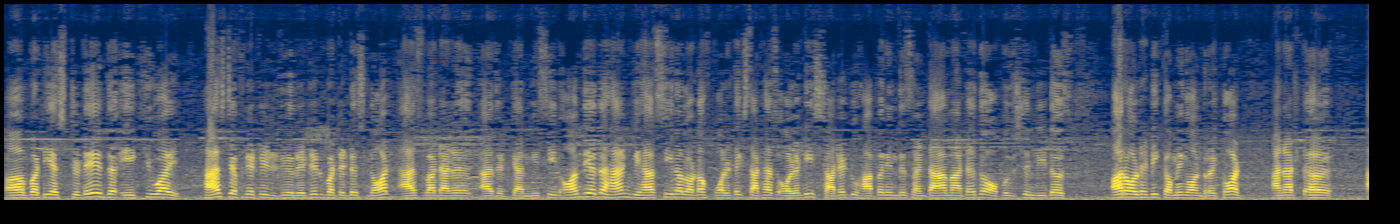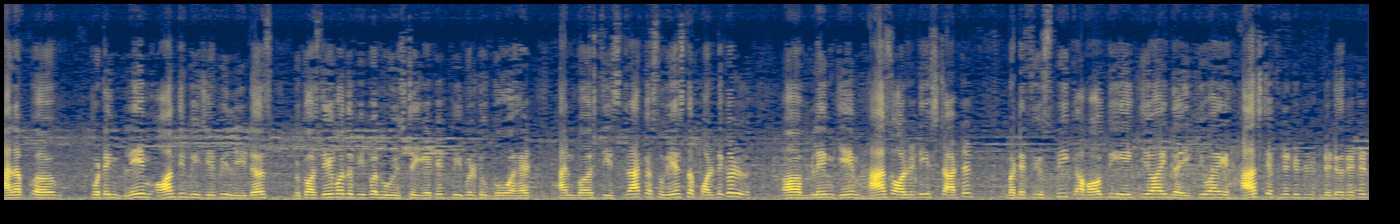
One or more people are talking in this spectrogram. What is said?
But yes, today the AQI has definitely deteriorated, but it is not as bad as, it can be seen. On the other hand, we have seen a lot of politics that has already started to happen in this entire matter. The opposition leaders are already coming on record and at and putting blame on the BJP leaders because they were the people who instigated people to go ahead and burst these crackers. So yes, the political uh, blame game has already started. But if you speak about the AQI, the AQI has definitely deteriorated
